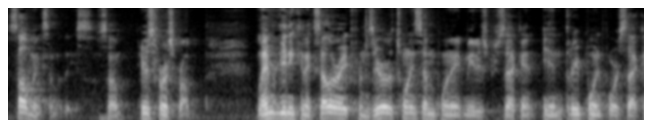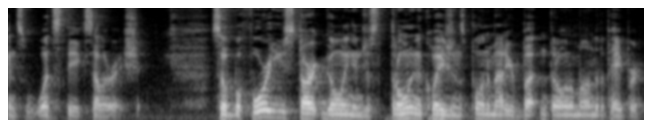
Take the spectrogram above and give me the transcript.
solving some of these. So here's the first problem. Lamborghini can accelerate from 0 to 27.8 meters per second in 3.4 seconds. What's the acceleration? So before you start going and just throwing equations, pulling them out of your butt and throwing them onto the paper,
